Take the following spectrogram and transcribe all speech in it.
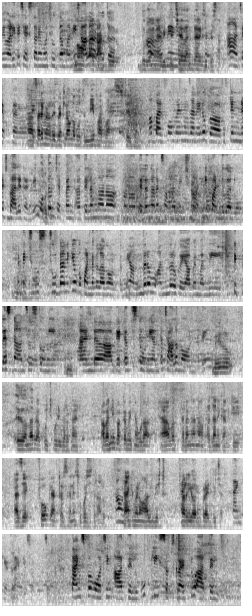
మేము అడిగితే చేస్తారేమో చూద్దామని చాలా. అడుగుతారు. దుర్గా అనే వ్యక్తి చేయదని డైరెక్ట్ చెప్పేశారు ఆ, చెప్తాను. సరే మేడం రేపు ఎట్లా ఉండబోతుంది మీ పర్ఫార్మెన్స్ స్టేజ్ పైన? మా పర్ఫార్మెన్స్ అనేది ఒక ఫిఫ్టీన్ మినిట్స్ బ్యాలెట్ అండి. మొత్తం చెప్పండి. తెలంగాణ మన తెలంగాణకు సంబంధించిన అన్ని పండుగలు అంటే చూస్ చూడ్డానికి ఒక పండగలాగా ఉంటుంది. అందరం అందరూ ఒక యాభై మంది ఫిఫ్టీ ప్లస్ డాన్సర్స్తోని అండ్ గెటప్స్తోని అంతా చాలా బాగుంటుంది. మీరు ఏదో అన్నారు కూచిపూడి భరతనాట్యం. అవన్నీ పక్క పెట్టినా కూడా యావత్ తెలంగాణ ప్రజానికానికి యాజ్ ఏ ఫోక్ యాక్టర్స్ కానీ సుపరిచితురాలు. Thank you madam all the best for your bright future thank you thank you so much thanks for watching R Telugu please subscribe to R Telugu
